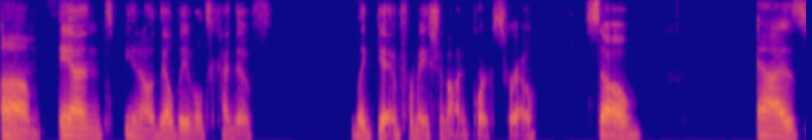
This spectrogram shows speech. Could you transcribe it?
Um, and you know they'll be able to kind of like get information on Corkscrew. So as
